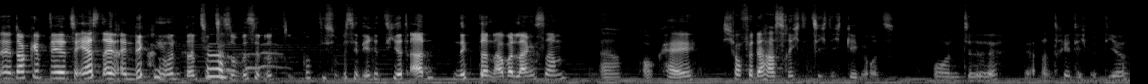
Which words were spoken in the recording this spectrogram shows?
Äh, Doc gibt dir zuerst ein, ein Nicken und dann zuckt sie so ein bisschen und guckt dich so ein bisschen irritiert an, nickt dann aber langsam. Äh, okay. Ich hoffe, der Hass richtet sich nicht gegen uns. Und äh, ja, dann trete ich mit dir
